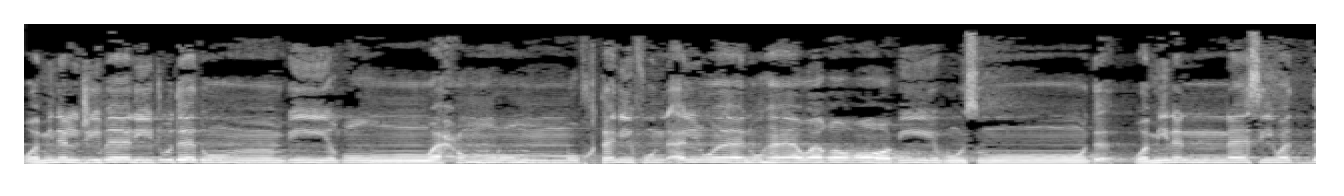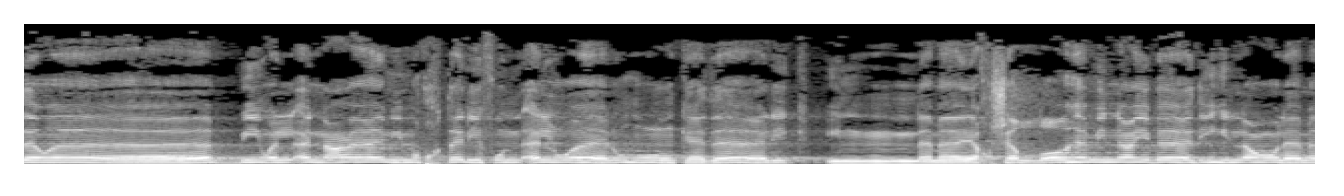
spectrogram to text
ومن الجبال جدد بيض وحمر مختلف ألوانها وغرابيب سود ومن الناس والدواب والأنعام مختلف ألوانه كذلك إنما يخشى الله من عباده العلماء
